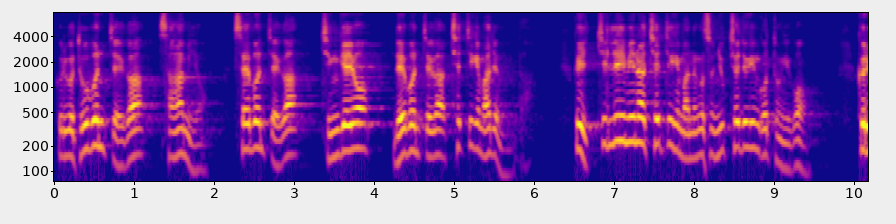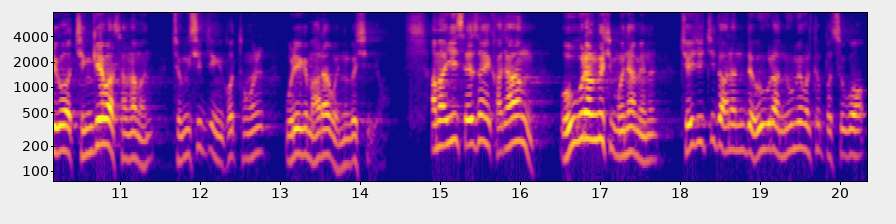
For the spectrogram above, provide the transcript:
그리고 두 번째가 상함이요. 세 번째가 징계요. 네 번째가 채찍에 맞음입니다. 그 찔림이나 채찍에 맞는 것은 육체적인 고통이고 그리고 징계와 상함은 정신적인 고통을 우리에게 말하고 있는 것이에요. 아마 이 세상에 가장 억울한 것이 뭐냐면은 죄 짓지도 않았는데 억울한 누명을 덮어 쓰고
